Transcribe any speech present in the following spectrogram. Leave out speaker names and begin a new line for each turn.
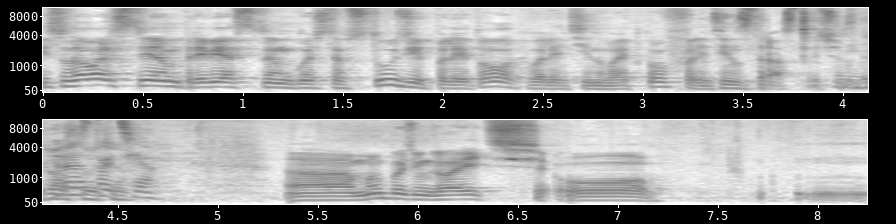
И с удовольствием приветствуем гостя в студии, политолог Валентин Войтков. Валентин, здравствуйте.
Здравствуйте.
Э, Мы будем говорить о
